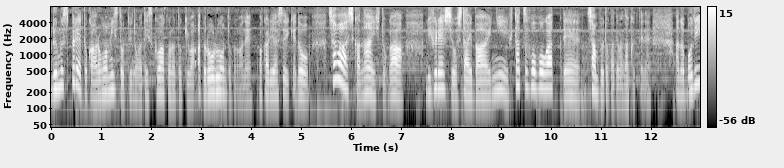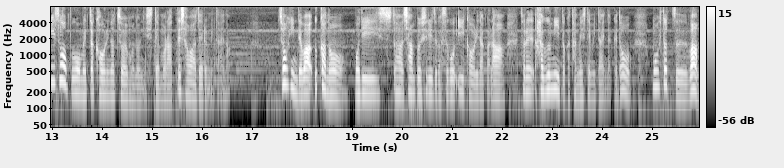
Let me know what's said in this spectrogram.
ルームスプレーとかアロマミストっていうのがデスクワークの時はあとロールオンとかがね分かりやすいけどシャワーしかない人がリフレッシュをしたい場合に2つ方法があってシャンプーとかではなくってねあのボディーソープをめっちゃ香りの強いものにしてもらってシャワージェルみたいな。商品ではウカのボディシャンプーシリーズがすごいいい香りだからそれハグミーとか試してみたいんだけどもう一つは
